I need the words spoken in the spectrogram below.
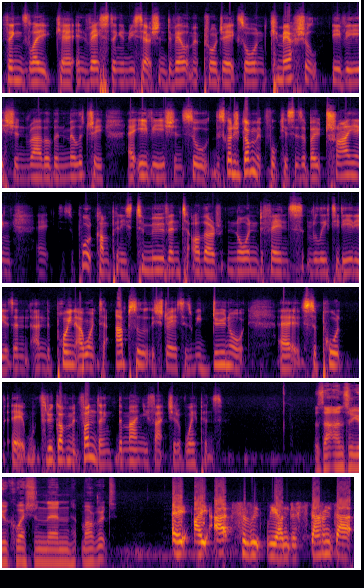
things like uh, investing in research and development projects on commercial aviation rather than military uh, aviation. So, the Scottish Government focus is about trying uh, to support companies to move into other non-defence related areas. And, and the point I want to absolutely stress is we do not uh, support uh, through government funding the manufacture of weapons. Does that answer your question then, Margaret? I, I absolutely understand that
